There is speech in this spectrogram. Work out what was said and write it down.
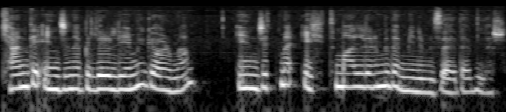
kendi incinebilirliğimi görmem, incitme ihtimallerimi de minimize edebilir.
